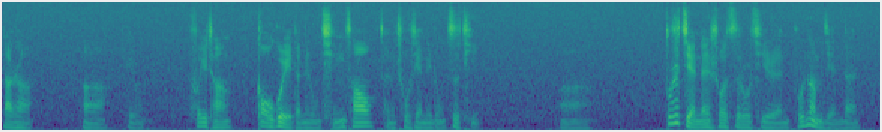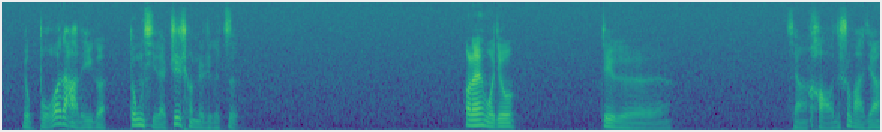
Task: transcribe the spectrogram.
加上啊这种非常。高贵的那种情操，才能出现那种字体，啊，不是简单说字如其人，不是那么简单，有博大的一个东西在支撑着这个字。后来我就这个像好的书法家，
